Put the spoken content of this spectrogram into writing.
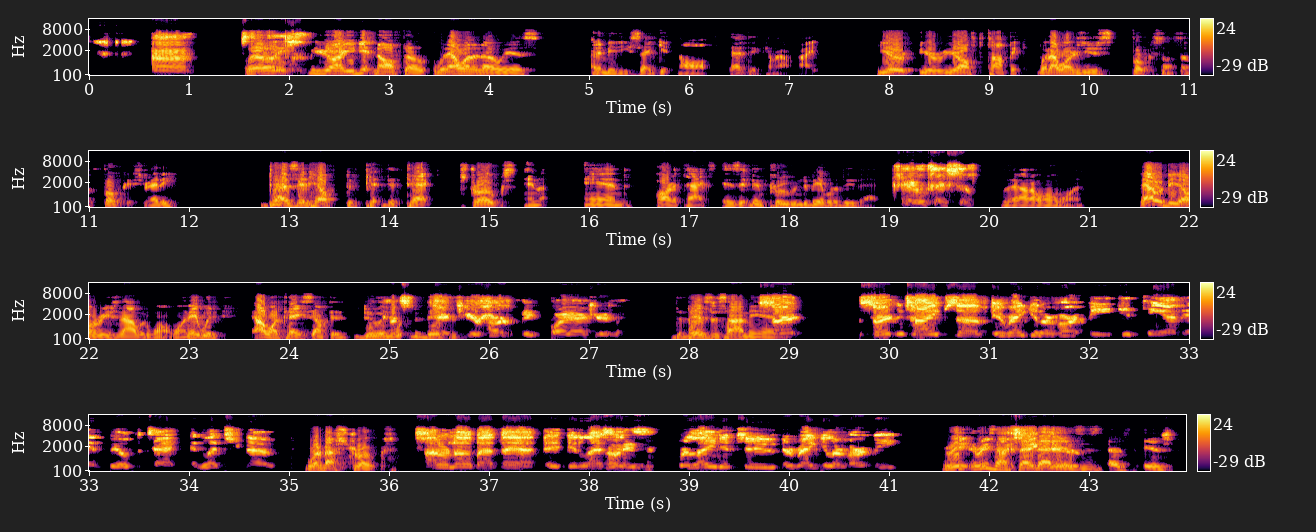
Um, Well, so, you are you're getting off though. What I want to know is, I didn't mean to say getting off. That didn't come out right. You're you're you're off the topic. What I wanted you to focus on. So focus. Ready? Does it help to t- detect strokes and and heart attacks? Has it been proven to be able to do that? I don't think so. Well, then I don't want one. That would be the only reason I would want one. It would. I want to tell you something. Doing the business, your heartbeat quite accurately. the business I'm in. Certain, certain types of irregular heartbeat it can and will detect and let you know. What about strokes? I don't know about that uh, unless Oh, it's related to irregular heartbeat. The, re- the reason I say that is is is, is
